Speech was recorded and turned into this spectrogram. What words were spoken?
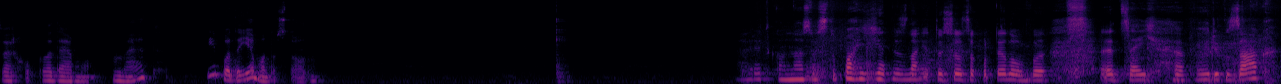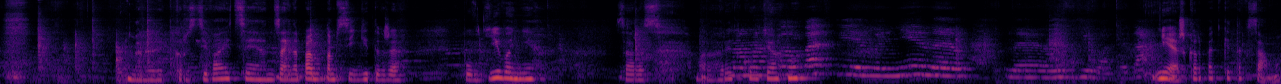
Зверху кладемо мед і подаємо до столу. Гритка у нас виступає, я не знаю, то все закрутило в е, цей е, в рюкзак. Маргаритка роздівається. Я не знаю, напевно, там всі діти вже повдівані. Зараз Маргаритку вдягну. Шкарпетки мені не, не роздівати, так? Ні, шкарпетки так само.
